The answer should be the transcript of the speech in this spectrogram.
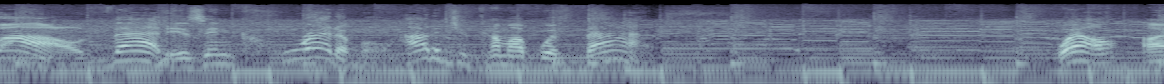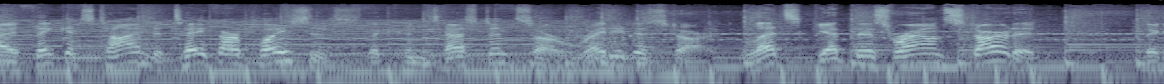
Wow, that is incredible. How did you come up with that? Well, I think it's time to take our places. The contestants are ready to start. Let's get this round started. The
